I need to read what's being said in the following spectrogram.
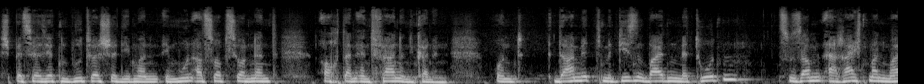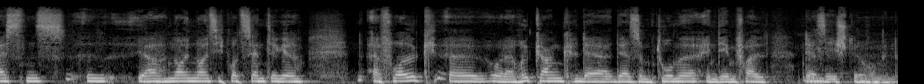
spezialisierten Blutwäsche, die man Immunabsorption nennt, auch dann entfernen können. Und damit, mit diesen beiden Methoden, zusammen erreicht man meistens äh, ja 99-prozentige Erfolg äh, oder Rückgang der, der Symptome, in dem Fall der mhm. Sehstörungen.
